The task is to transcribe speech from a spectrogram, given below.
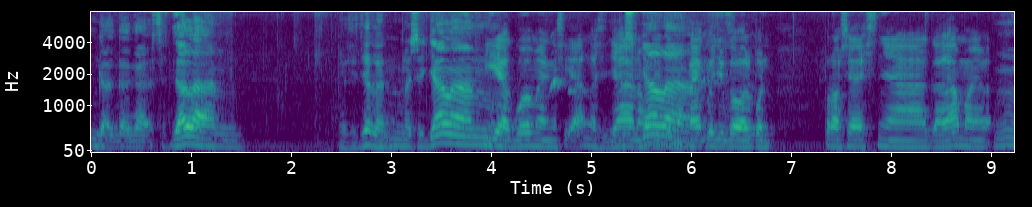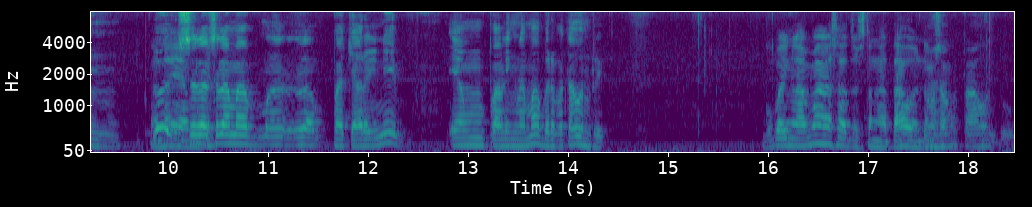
nggak nggak nggak sejalan, nggak sejalan. nggak sejalan. iya gue main si A nggak sejalan waktu itu. sejalan. makanya gue juga walaupun prosesnya agak lama ya Hmm. Lu ya sel- mungkin- selama pacaran ini yang paling lama berapa tahun, Rip? gue paling lama satu setengah tahun Sama sama tahun tuh.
